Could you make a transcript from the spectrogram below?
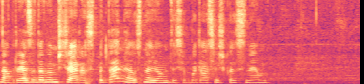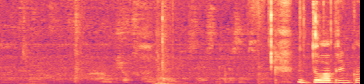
Добре, я задам вам ще раз питання, ознайомтеся, будь ласка, з ним. Добренько,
